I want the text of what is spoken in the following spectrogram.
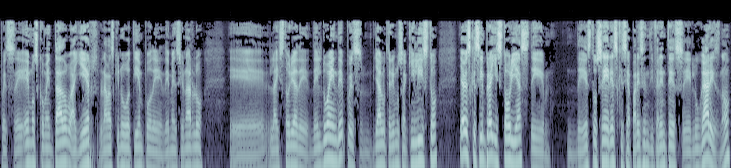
pues eh, hemos comentado ayer, nada más que no hubo tiempo de, de mencionarlo, eh, la historia de, del duende, pues ya lo tenemos aquí listo. Ya ves que siempre hay historias de, de estos seres que se aparecen en diferentes eh, lugares, ¿no?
